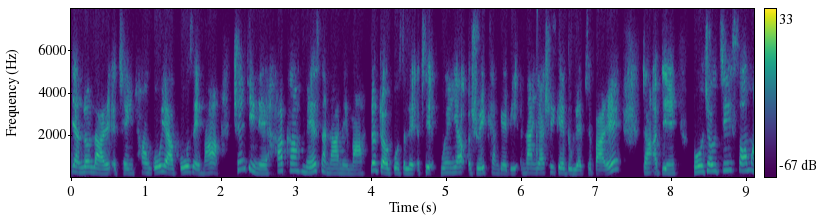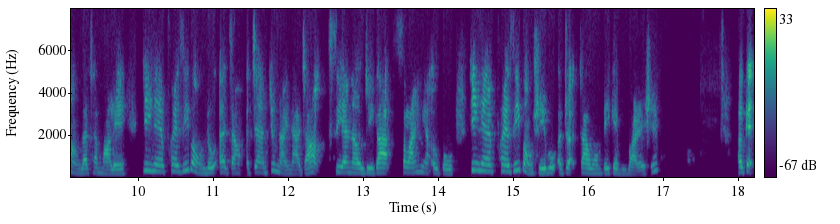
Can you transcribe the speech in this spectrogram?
ပြန်လွတ်လာတဲ့အချိန်1990မှာချင်းပြည်နယ်ဟာခါမဲဆန္ဒနယ်မှာလွတ်တော်ကိုယ်စားလှယ်အဖြစ်ဝင်ရောက်အရွေးခံခဲ့ပြီးအနိုင်ရရှိခဲ့သူလည်းဖြစ်ပါတယ်။ဒါအပြင်ဗိုလ်ချုပ်ကြီးစောမောင်လက်ထက်မှာလည်းပြည်နယ်ဖွဲ့စည်းပုံလိုအပ်ကြောင်းအကြံပြုနိုင်တာကြောင့် CNLD ကစလိုင်းညာအုပ်ကိုပြည်နယ်ဖွဲ့စည်းပုံရေးဖို့အတွက်တာဝန်ပေးခဲ့ပူပါတယ်ရှင်။ဟုတ်ကဲ့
